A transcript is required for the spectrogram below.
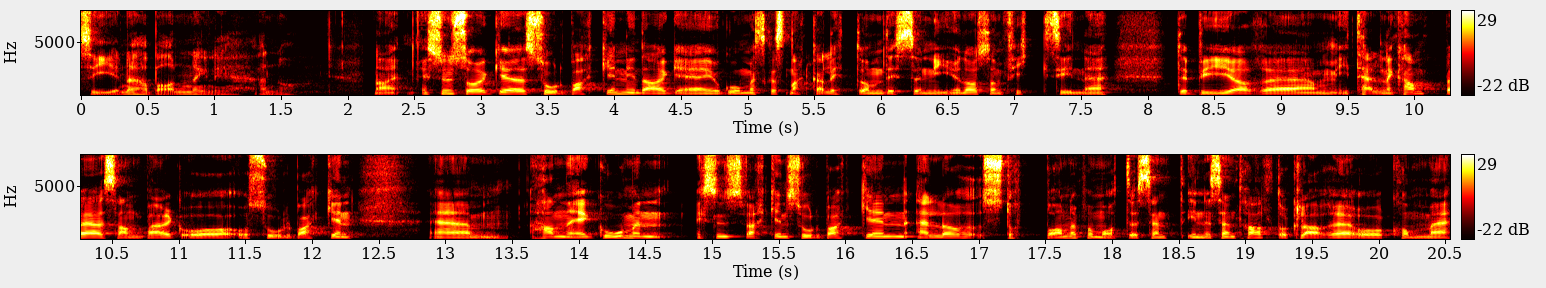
sidene av banen egentlig ennå. Nei. Jeg syns òg eh, Solbakken i dag er jo god. Vi skal snakke litt om disse nye da, som fikk sine debuter um, i tellende kamp. Eh, Sandberg og, og Solbakken. Um, han er god, men jeg syns verken Solbakken eller stopperne på en måte sendt innesentralt og klarer å komme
